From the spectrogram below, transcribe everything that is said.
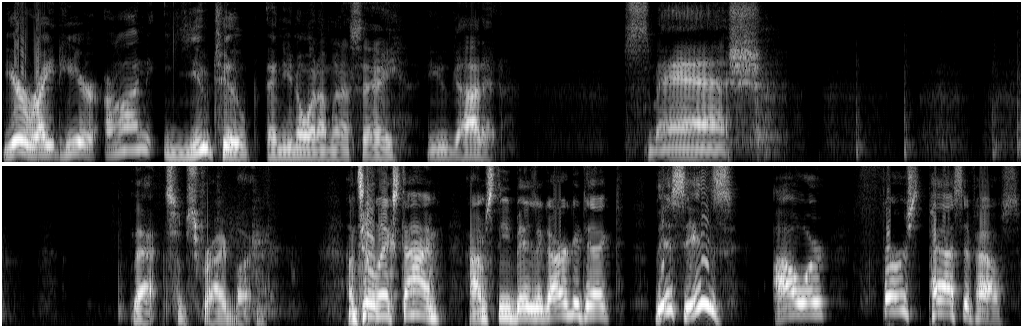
you're right here on YouTube. And you know what I'm going to say? You got it. Smash that subscribe button. Until next time, I'm Steve Baczek Architect. This is our first passive house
